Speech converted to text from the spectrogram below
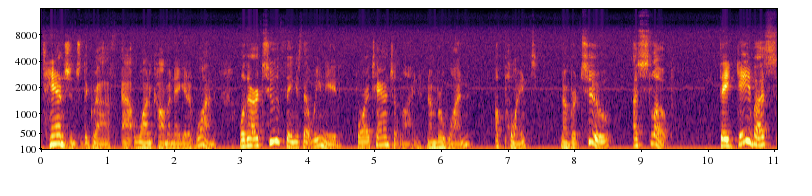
tangent to the graph at 1 comma negative 1. Well, there are two things that we need for a tangent line. Number one, a point. Number two, a slope. They gave us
